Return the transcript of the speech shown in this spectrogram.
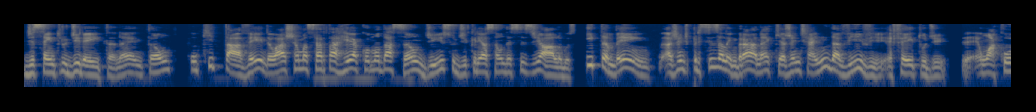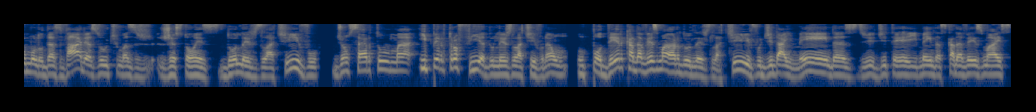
de centro-direita. Né? Então, o que está havendo, eu acho, é uma certa reacomodação disso, de criação desses diálogos. E também a gente precisa lembrar né, que a gente ainda vive efeito de é um acúmulo das várias últimas gestões do legislativo de um certo uma hipertrofia do legislativo, né? Um, um, poder cada vez maior do legislativo, de dar emendas, de, de ter emendas cada vez mais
